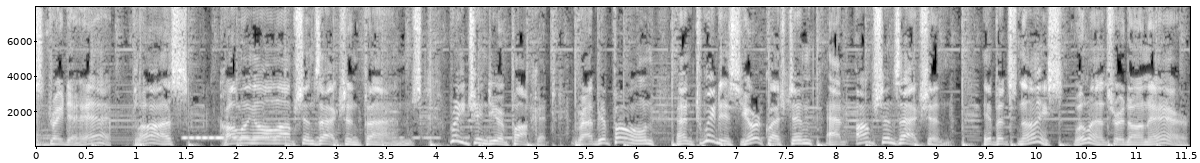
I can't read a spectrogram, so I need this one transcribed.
straight ahead. Plus, calling all options action fans. Reach into your pocket, grab your phone, and tweet us your question at Options Action. If it's nice, we'll answer it on air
